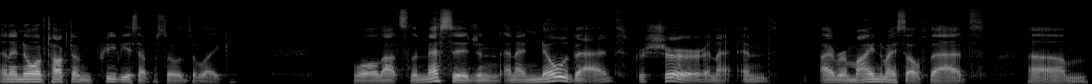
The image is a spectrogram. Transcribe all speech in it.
and I know I've talked on previous episodes of like well that's the message and and I know that for sure and I and I remind myself that um,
